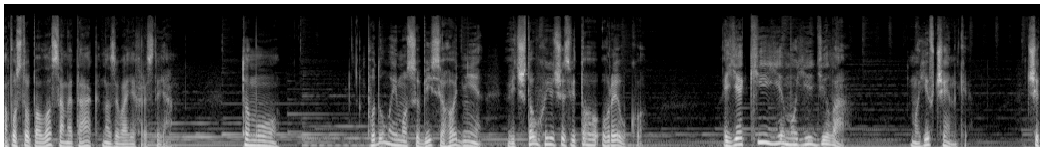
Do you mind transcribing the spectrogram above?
Апостол Павло саме так називає християн. Тому подумаймо собі сьогодні, відштовхуючись від того уривку, які є мої діла, мої вчинки, чи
